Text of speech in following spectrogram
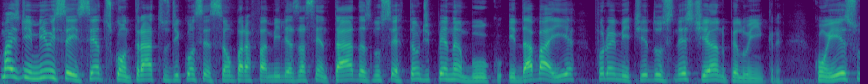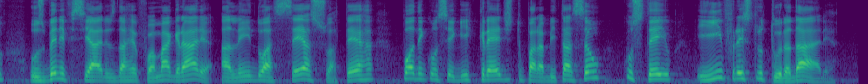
Mais de 1.600 contratos de concessão para famílias assentadas no sertão de Pernambuco e da Bahia foram emitidos neste ano pelo INCRA. Com isso, os beneficiários da reforma agrária, além do acesso à terra, podem conseguir crédito para habitação, custeio e infraestrutura da área.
